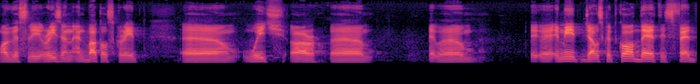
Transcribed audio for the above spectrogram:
obviously Reason and BuckleScript, uh, which are um, um, emit JavaScript code that is fed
